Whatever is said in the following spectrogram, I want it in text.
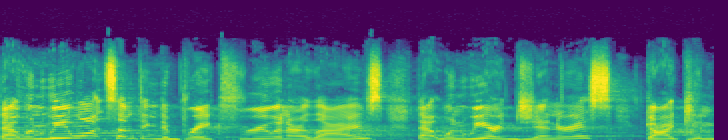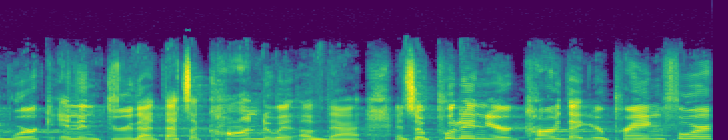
That when we want something to break through in our lives, that when we are generous, God can work in and through that. That's a conduit of that. And so put in your card that you're praying for.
